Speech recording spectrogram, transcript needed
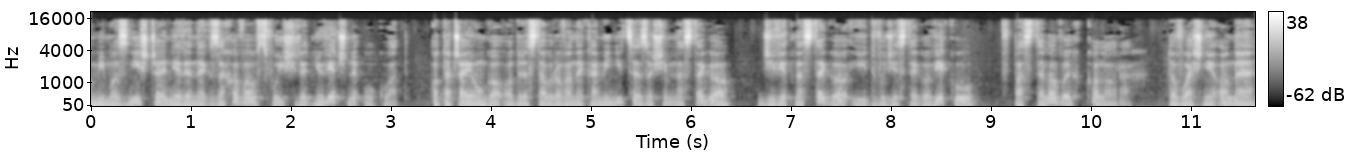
Pomimo zniszczeń, rynek zachował swój średniowieczny układ. Otaczają go odrestaurowane kamienice z XVIII, XIX i XX wieku w pastelowych kolorach. To właśnie one,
